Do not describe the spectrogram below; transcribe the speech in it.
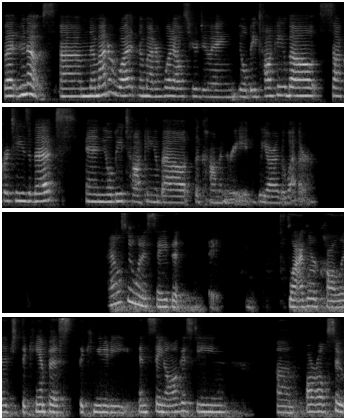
but who knows? Um, no matter what, no matter what else you're doing, you'll be talking about Socrates a bit, and you'll be talking about the common read, We Are the Weather. I also want to say that Flagler College, the campus, the community, and St. Augustine um, are also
